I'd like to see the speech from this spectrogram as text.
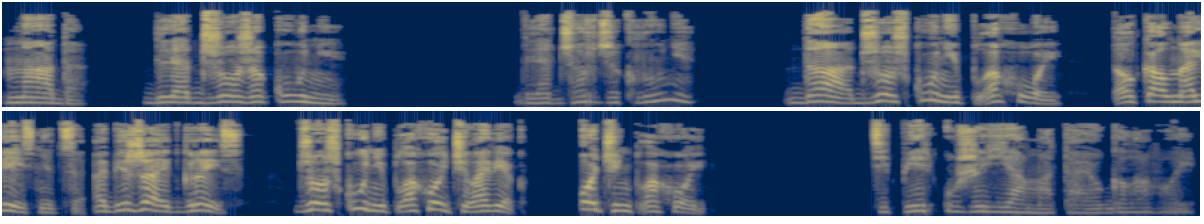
надо. Для Джорджа Куни. Для Джорджа Клуни? Да, Джош Куни плохой. Толкал на лестнице, обижает Грейс. Джош Куни плохой человек, очень плохой. Теперь уже я мотаю головой.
